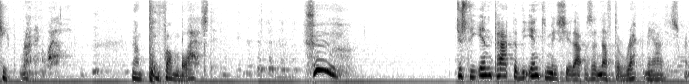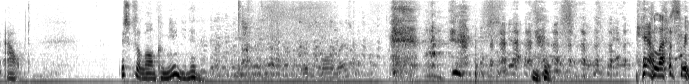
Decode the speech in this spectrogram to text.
Keep running well. And I'm, poof, I'm blasted. Whew. Just the impact of the intimacy, that was enough to wreck me. I just went out. This was a long communion, isn't it? yeah, last week.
